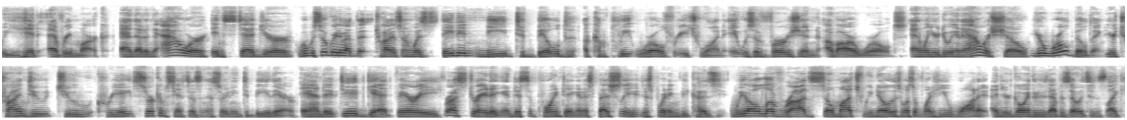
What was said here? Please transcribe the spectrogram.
we hit every mark. And at an hour, instead, you're what was so great about the Twilight Zone was they didn't need to build a complete world for each one. It was a version of our worlds. And when you're doing an hour show, you're world building. You're trying to to create circumstance doesn't necessarily need to be there. And it did get very frustrating and disappointing, and especially disappointing because we all love Rod so much. We know this wasn't what he wanted. And you're going through these episodes and it's like,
